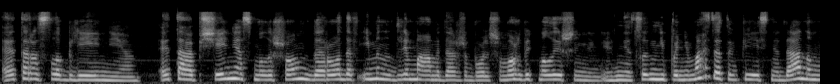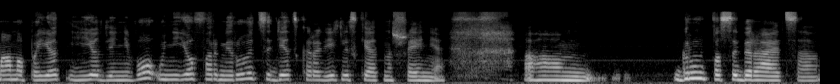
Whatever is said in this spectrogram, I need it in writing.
это расслабление, это общение с малышом до родов именно для мамы даже больше. Может быть, малыш не, не, не понимает эту песню, да, но мама поет ее для него, у нее формируются детско-родительские отношения. Группа собирается,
